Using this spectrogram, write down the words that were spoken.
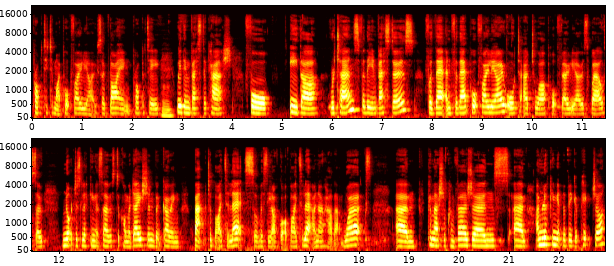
property to my portfolio. So buying property mm. with investor cash for either returns for the investors for their and for their portfolio or to add to our portfolio as well. So not just looking at serviced accommodation, but going back to buy to lets. Obviously, I've got a buy to let, I know how that works. Um, commercial conversions. Um, I'm looking at the bigger picture,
